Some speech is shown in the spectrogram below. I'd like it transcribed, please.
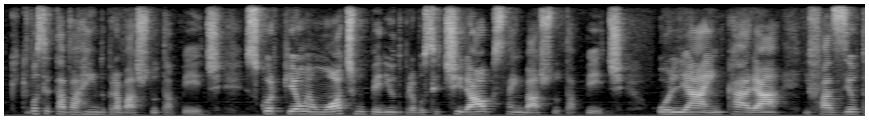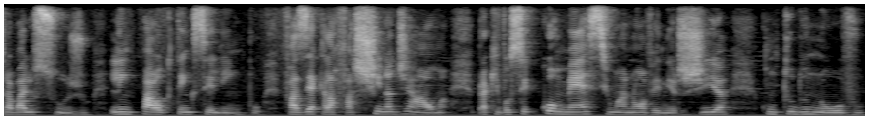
o que, que você está varrendo para baixo do tapete. Escorpião é um ótimo período para você tirar o que está embaixo do tapete, olhar, encarar e fazer o trabalho sujo, limpar o que tem que ser limpo, fazer aquela faxina de alma para que você comece uma nova energia com tudo novo,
